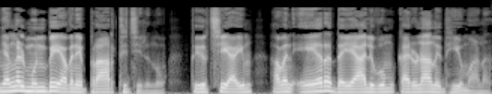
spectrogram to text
ഞങ്ങൾ മുൻപേ അവനെ പ്രാർത്ഥിച്ചിരുന്നു. തീർച്ചയായും അവൻ ഏറെ ദയാലുവും കരുണാനിധിയുമാണ്.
